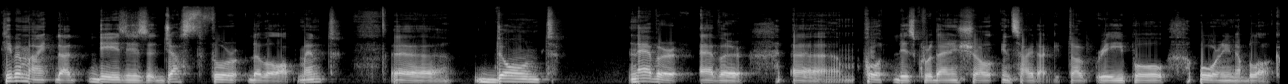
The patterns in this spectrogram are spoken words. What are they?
keep in mind that this is just for development. Uh, don't never ever um, put this credential inside a GitHub repo or in a blog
